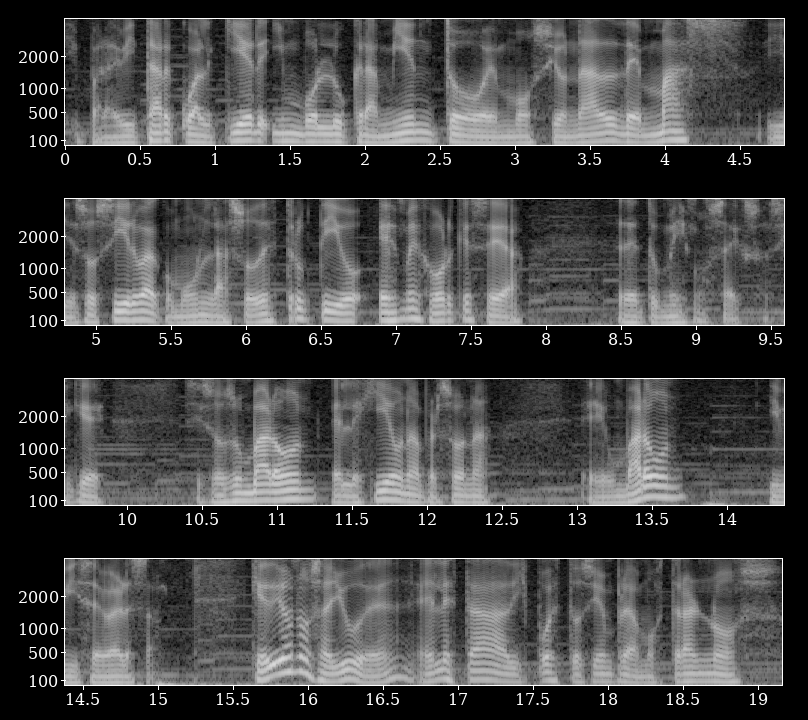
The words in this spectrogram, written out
y para evitar cualquier involucramiento emocional de más y eso sirva como un lazo destructivo, es mejor que sea de tu mismo sexo. Así que si sos un varón, elegí a una persona, eh, un varón y viceversa. Que Dios nos ayude, ¿eh? Él está dispuesto siempre a mostrarnos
